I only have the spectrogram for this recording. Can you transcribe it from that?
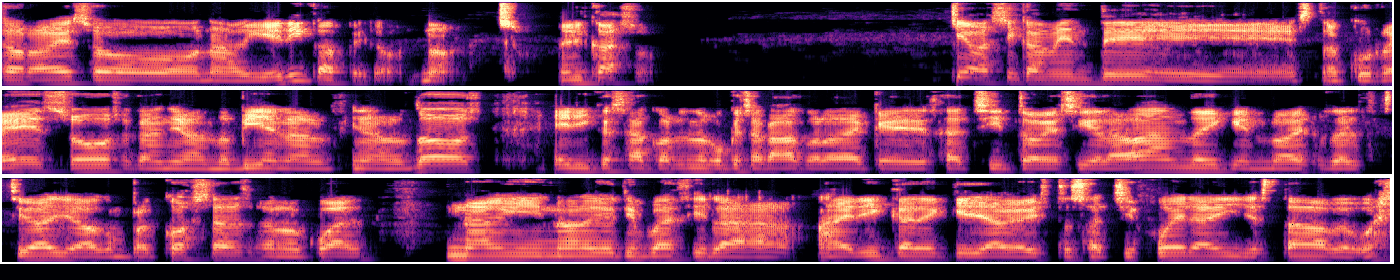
ahorrar eso nadie Erika, pero no, el caso que básicamente eh, ocurre eso, se acaban llevando bien al final los dos, Erika está corriendo porque se acaba de acordar de que Sachi todavía sigue lavando y que no va a disfrutar del festival y va a comprar cosas, con lo cual nadie no le dio tiempo a decir a, Erika de que ya había visto Sachi fuera y ya estaba, pero bueno.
